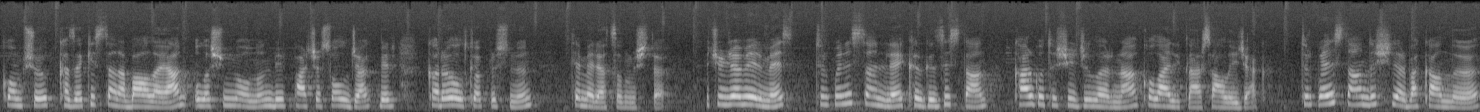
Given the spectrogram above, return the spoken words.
komşu Kazakistan'a bağlayan ulaşım yolunun bir parçası olacak bir karayol köprüsünün temeli atılmıştı. Üçüncü haberimiz Türkmenistan ile Kırgızistan kargo taşıyıcılarına kolaylıklar sağlayacak. Türkmenistan Dışişleri Bakanlığı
